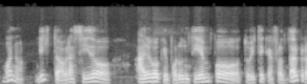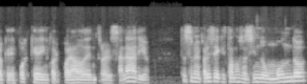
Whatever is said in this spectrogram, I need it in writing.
bueno, listo, habrá sido algo que por un tiempo tuviste que afrontar, pero que después queda incorporado dentro del salario. Entonces me parece que estamos haciendo un mundo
